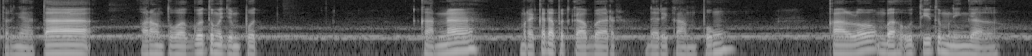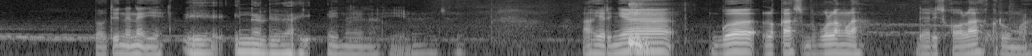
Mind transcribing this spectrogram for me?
Ternyata orang tua gue tuh ngejemput karena mereka dapat kabar dari kampung kalau Mbah Uti itu meninggal. Mbah Uti nenek ya. Iya, innalillahi. Innalillahi. Akhirnya gue lekas berpulang lah dari sekolah ke rumah.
